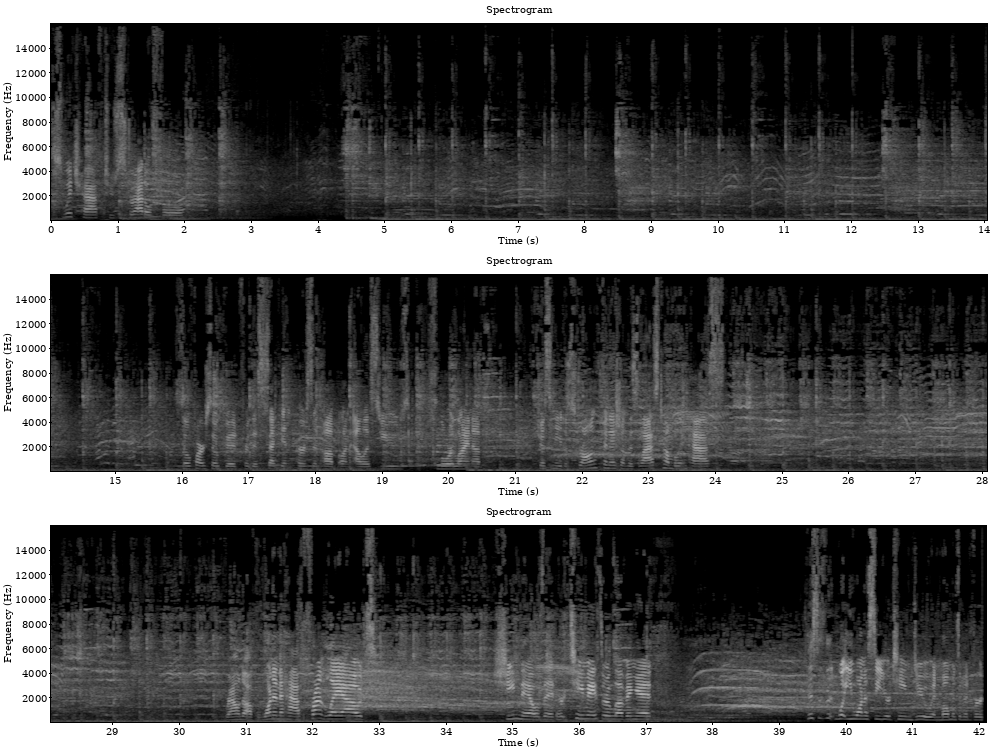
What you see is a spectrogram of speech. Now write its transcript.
Switch half to straddle full. So far, so good for this second person up on LSU's floor lineup. Just need a strong finish on this last tumbling pass. Round off one and a half front layout. She nailed it. Her teammates are loving it. This is what you want to see your team do in moments of adversity.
